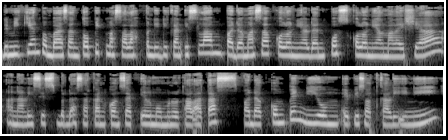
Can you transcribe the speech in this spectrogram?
Demikian pembahasan topik masalah pendidikan Islam pada masa kolonial dan postkolonial Malaysia, analisis berdasarkan konsep ilmu menurut Al-Atas pada kompendium episode kali ini.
